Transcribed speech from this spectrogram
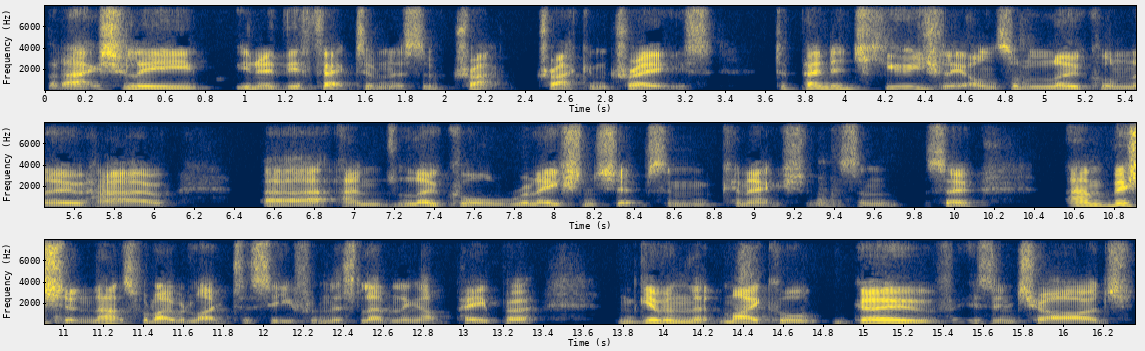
but actually, you know, the effectiveness of track track and trace depended hugely on sort of local know-how uh, and local relationships and connections. And so ambition, that's what I would like to see from this leveling up paper. And given that Michael Gove is in charge,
